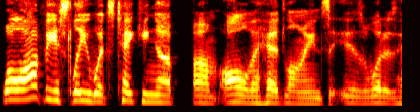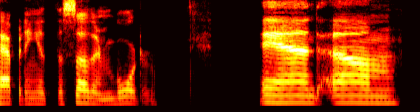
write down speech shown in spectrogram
Well, obviously, what's taking up um, all the headlines is what is happening at the southern border. And um,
